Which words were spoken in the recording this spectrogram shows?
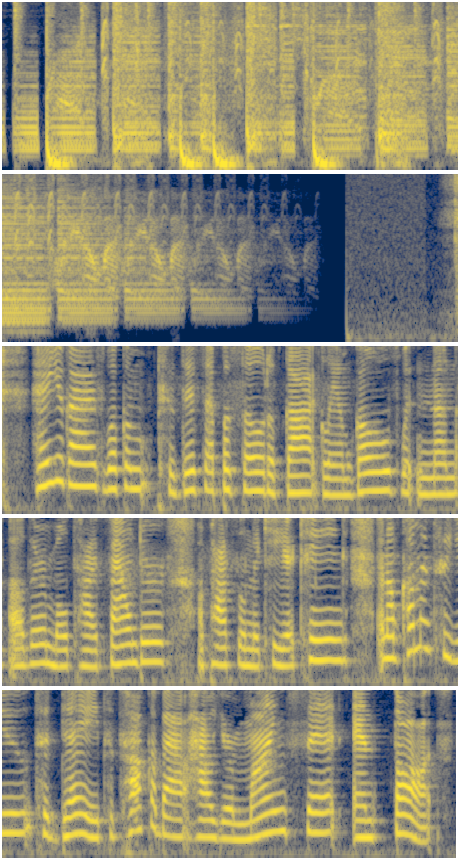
Hey, you guys, welcome to this episode of God Glam Goals with none other multi founder, Apostle Nickia King. And I'm coming to you today to talk about how your mindset and thoughts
